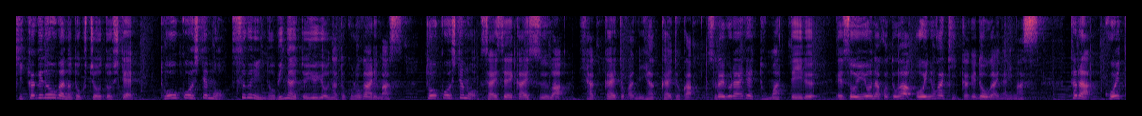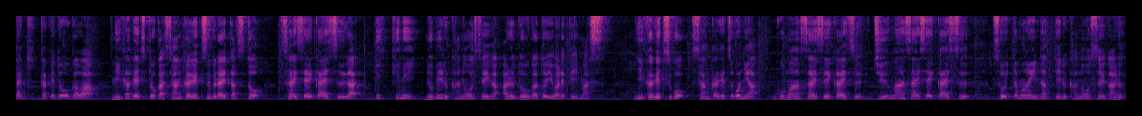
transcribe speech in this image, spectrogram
きっかけ動画の特徴として投稿してもすぐに伸びないというようなところがあります。投稿しても再生回数は100回とか200回とかそれぐらいで止まっている。そういうようなことが多いのがきっかけ動画になります。ただこういったきっかけ動画は2ヶ月とか3ヶ月ぐらい経つと再生回数が一気に伸びる可能性がある動画と言われています。2ヶ月後3ヶ月後には5万再生回数10万再生回数そういったものになっている可能性がある。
